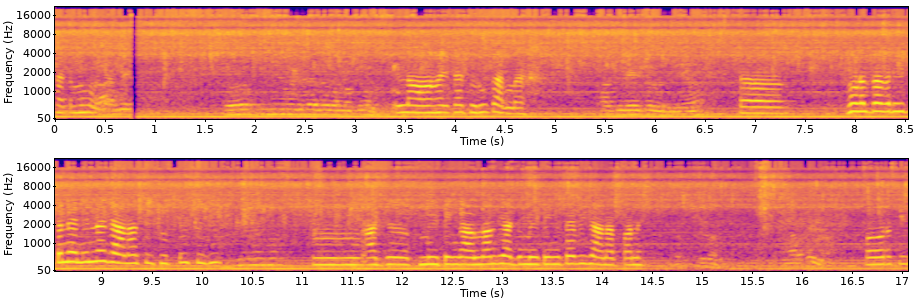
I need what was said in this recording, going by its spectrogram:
ਖਤਮ ਹੋ ਜਾਂਦਾ ਤੋਂ? ਨਾ ਹਜੇ ਤਾਂ ਸ਼ੁਰੂ ਕਰਨਾ। ਗਈ ਆ। ਤਾਂ ਹੁਣ ਪਵਰੀਤ ਨੇ ਨਹੀਂ ਨਾ ਜਾਣਾ ਸੀ ਛੁੱਟੀ ਸੀਗੀ। ਅੱਜ ਮੀਟਿੰਗ ਆ, ਉਹਨਾਂ ਦੀ ਅੱਜ ਮੀਟਿੰਗ ਤੇ ਵੀ ਜਾਣਾ ਆਪਾਂ ਨੇ। ਹੋਰ ਕੀ?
